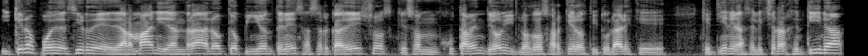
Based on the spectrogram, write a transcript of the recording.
¿Y qué nos puedes decir de, de Armani y de Andrada? ¿no? ¿Qué opinión tenés acerca de ellos, que son justamente hoy los dos arqueros titulares que, que tiene la selección argentina?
